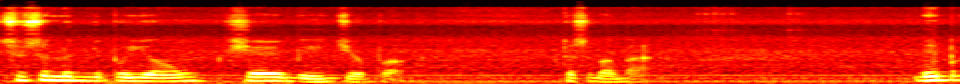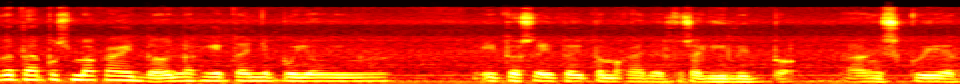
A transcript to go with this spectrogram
susunod niyo po yung share video po. Ito sa baba. Then pagkatapos mga ka-idol, nakita niyo po yung ito sa ito, ito mga ka-idol, ito sa gilid po, ang square.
